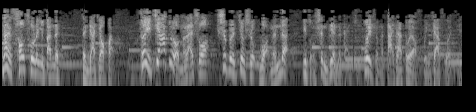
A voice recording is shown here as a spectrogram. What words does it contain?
那是超出了一般的等价交换。所以，家对我们来说，是不是就是我们的一种圣殿的感觉？为什么大家都要回家过年？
